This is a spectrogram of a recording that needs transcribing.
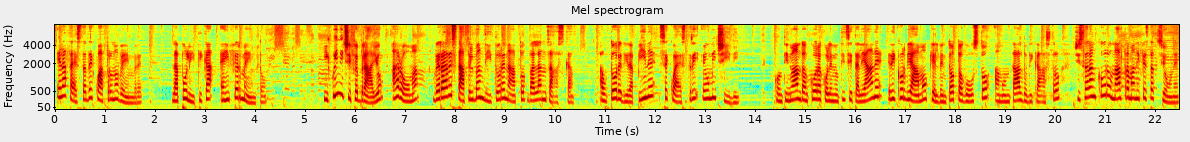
e la festa del 4 novembre. La politica è in fermento. Il 15 febbraio a Roma verrà arrestato il bandito Renato Vallanzasca, autore di rapine, sequestri e omicidi. Continuando ancora con le notizie italiane, ricordiamo che il 28 agosto a Montaldo di Castro ci sarà ancora un'altra manifestazione,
